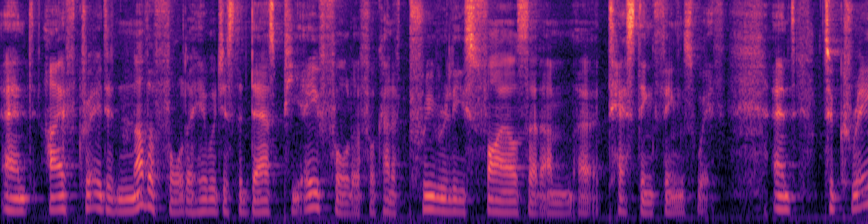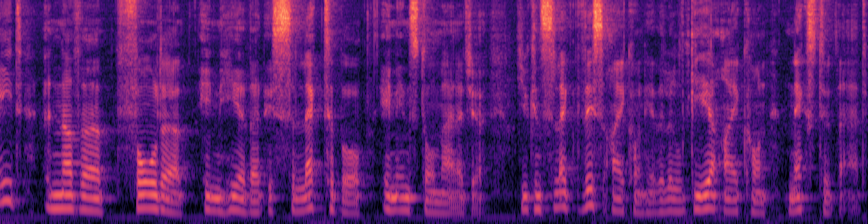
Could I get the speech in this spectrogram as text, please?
And I've created another folder here, which is the DAZ PA folder for kind of pre-release files that I'm uh, testing things with. And to create another folder in here that is selectable in Install Manager, you can select this icon here, the little gear icon next to that.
